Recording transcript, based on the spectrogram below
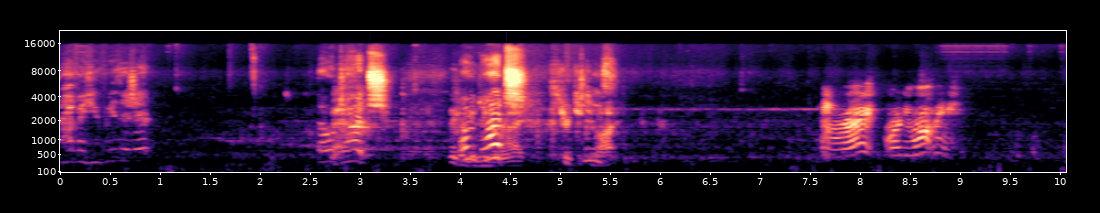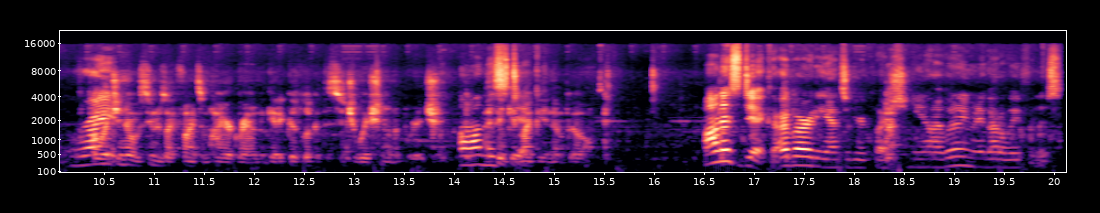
Drop it! You piece of shit! Don't touch! Think Don't you can do it, touch. right? Streets are too Jeez. hot. Alright, where do you want me? Right. I'll let you know as soon as I find some higher ground and get a good look at the situation on the bridge. on I this think it might be a no-go. Honest dick. I've already answered your question. You know, I wouldn't even have gotta wait for this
